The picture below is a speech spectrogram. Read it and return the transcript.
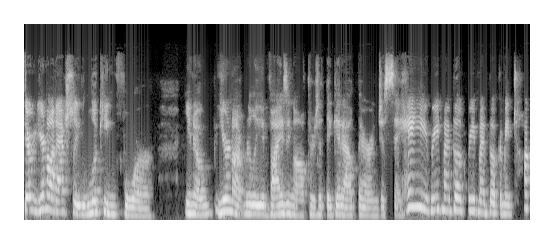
there you're not actually looking for you know you're not really advising authors that they get out there and just say hey read my book read my book i mean talk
